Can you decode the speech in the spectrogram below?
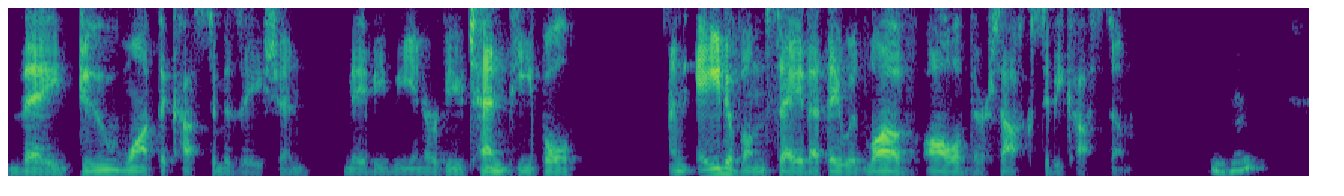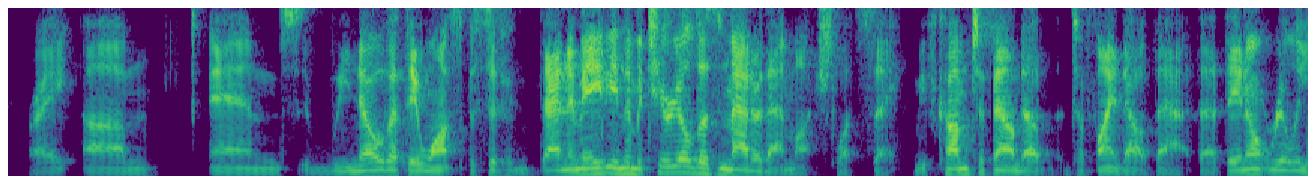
they do want the customization. Maybe we interview 10 people and eight of them say that they would love all of their socks to be custom. Mm-hmm. Right. Um, and we know that they want specific and maybe the material doesn't matter that much let's say we've come to found out to find out that that they don't really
